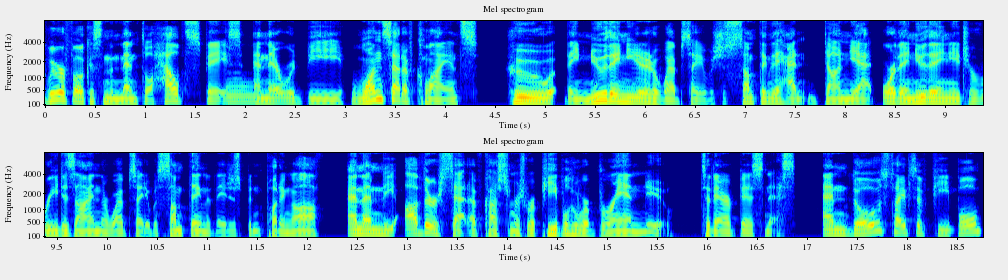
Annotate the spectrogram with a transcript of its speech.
We were focused in the mental health space, mm. and there would be one set of clients who they knew they needed a website. It was just something they hadn't done yet, or they knew they needed to redesign their website. It was something that they just been putting off. And then the other set of customers were people who were brand new to their business. And those types of people,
